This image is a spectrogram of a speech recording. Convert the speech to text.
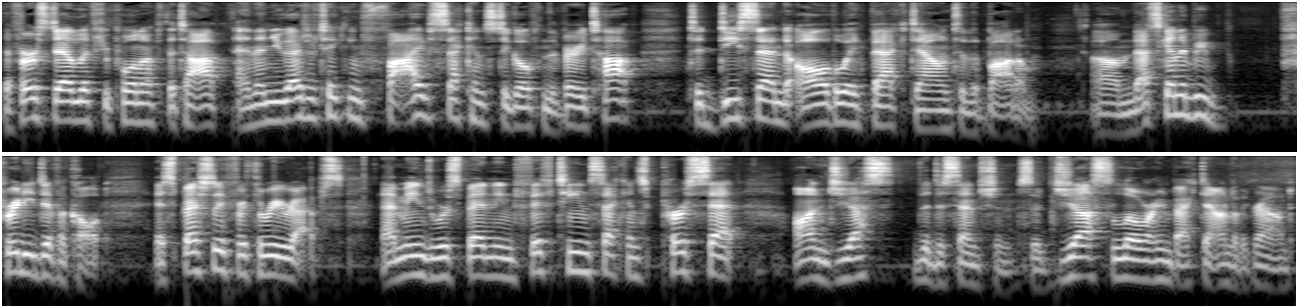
the first deadlift, you're pulling up to the top, and then you guys are taking five seconds to go from the very top to descend all the way back down to the bottom. Um, that's going to be pretty difficult, especially for three reps. That means we're spending 15 seconds per set on just the descension, so just lowering back down to the ground.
